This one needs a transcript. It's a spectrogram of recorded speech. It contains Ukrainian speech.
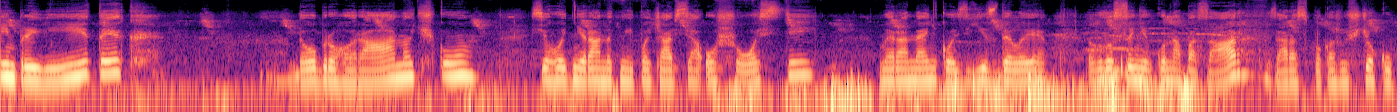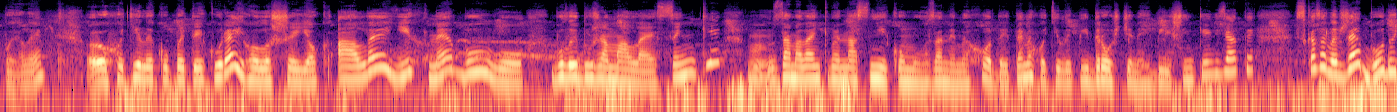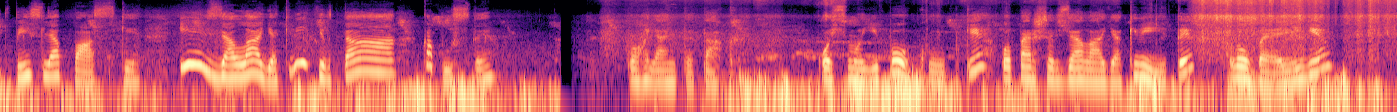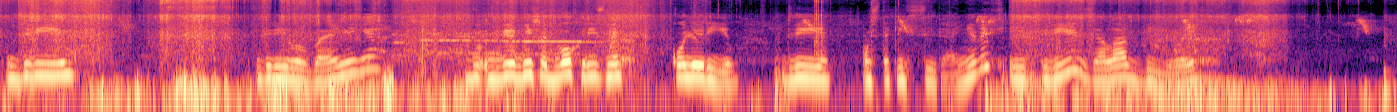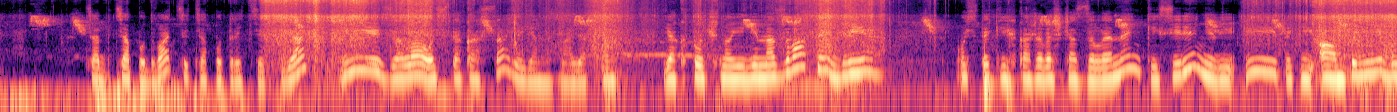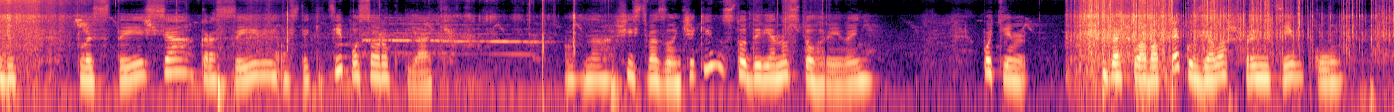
Всім привітик. Доброго раночку. Сьогодні ранок мій почався о 6. Ми раненько з'їздили в Лосинівку на базар. Зараз покажу, що купили. Е, Хотіли купити курей голошийок, але їх не було. Були дуже малесенькі. За маленькими нас нікому за ними ходити. Ми хотіли підрощених більшеньких взяти. Сказали, вже будуть після Пасхи. І взяла я квітів та капусти. Погляньте так. Ось мої покупки. По-перше, взяла я квіти, лобелії, дві, дві лобелії, вірніше двох різних кольорів. Дві ось таких сиренєвих і дві взяла білих. Ця, ця по 20, ця по 35. І взяла ось така шаля, я не знаю, як там, як точно її назвати. Дві ось такі, каже, весь час зелененькі, сиренєві і такі ампельні будуть плестися, красиві. Ось такі. Ці по 45. Одна, 6 вазончиків, 190 гривень. Потім зайшла в аптеку, взяла шпринцівку.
